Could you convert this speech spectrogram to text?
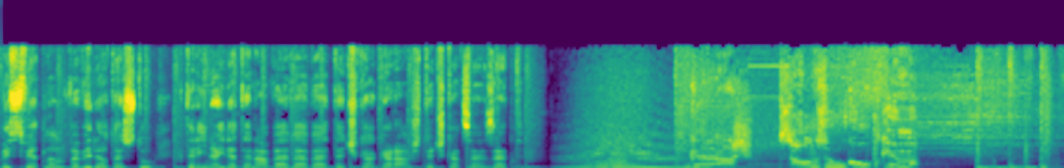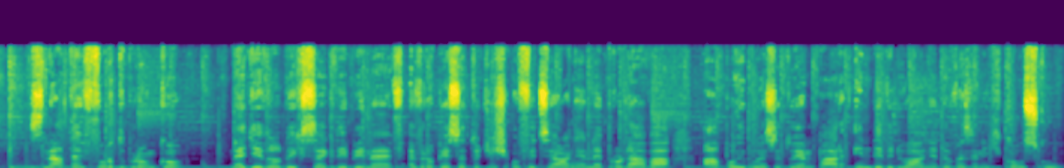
vysvětlil ve videotestu, který najdete na www.garage.cz. Garáž s Honzou Koupkem. Znáte Ford Bronco? Nedivil bych se, kdyby ne. V Evropě se totiž oficiálně neprodává a pohybuje se tu jen pár individuálně dovezených kousků.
